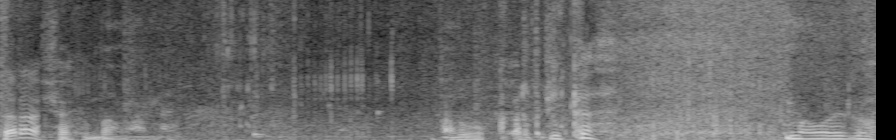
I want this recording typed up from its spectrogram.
Karasia chyba mamy. Albo karpika małego.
